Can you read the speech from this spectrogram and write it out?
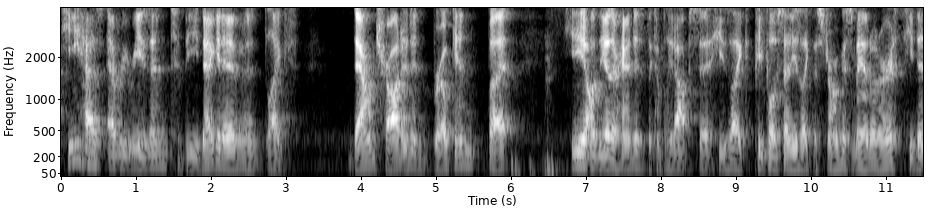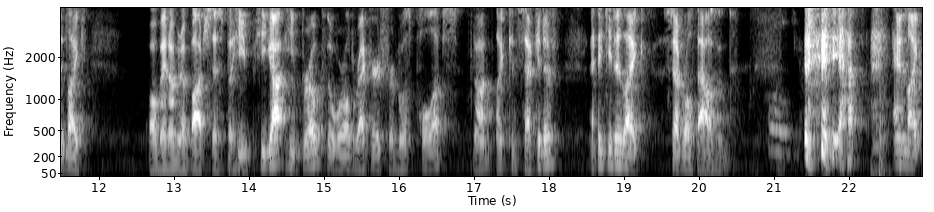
he has every reason to be negative and like downtrodden and broken, but he, on the other hand, is the complete opposite. He's like people have said he's like the strongest man on earth. He did like, oh man, I'm gonna botch this, but he he got he broke the world record for most pull ups, not like consecutive. I think he did like several thousand. Yeah, and like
